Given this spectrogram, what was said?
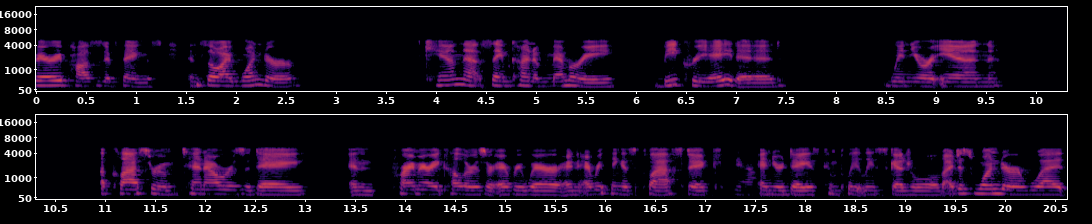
Very positive things. And so I wonder can that same kind of memory be created when you're in a classroom 10 hours a day and primary colors are everywhere and everything is plastic yeah, and your day is completely scheduled. I just wonder what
